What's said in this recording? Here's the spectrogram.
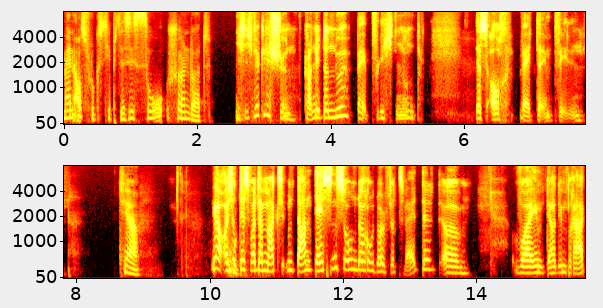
mein Ausflugstipp. Das ist so schön dort. Es ist wirklich schön. Kann ich da nur beipflichten und das auch weiterempfehlen. Tja, Ja, also Gut. das war der Max. Und dann dessen Sohn, der Rudolf II., äh, war im, der hat in Prag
